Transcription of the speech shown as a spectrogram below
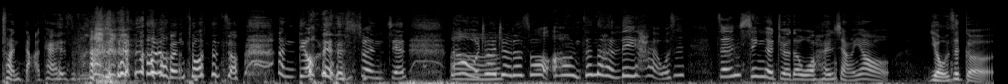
突然打开什么，很多那种很丢脸的瞬间，然后我就会觉得说，哦，你真的很厉害，我是真心的觉得我很想要有这个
